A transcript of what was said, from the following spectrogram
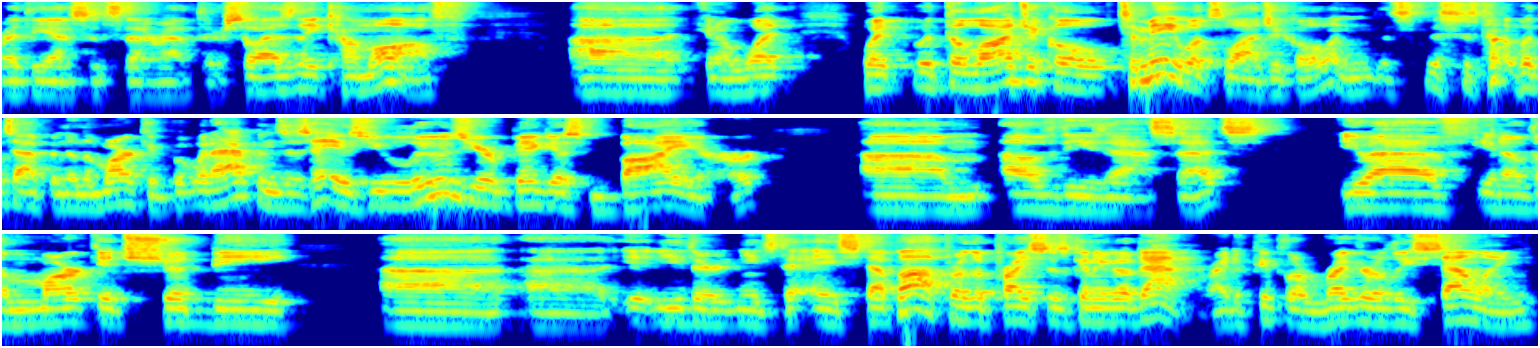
right, the assets that are out there. So as they come off uh, you know what what what the logical to me what's logical and this, this is not what's happened in the market but what happens is hey as you lose your biggest buyer um, of these assets you have you know the market should be uh, uh, it either needs to a step up or the price is going to go down right? If people are regularly selling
